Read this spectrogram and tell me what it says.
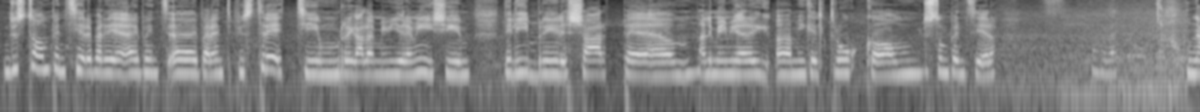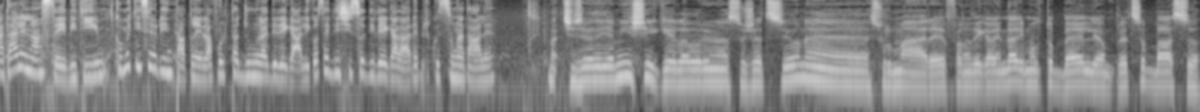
Giusto un pensiero per ai, ai parenti più stretti, un regalo ai miei migliori amici, dei libri, le sciarpe, um, alle mie migliori amiche il trucco, giusto un pensiero. Vabbè. Un Natale in austerity, come ti sei orientato nella folta giungla dei regali? Cosa hai deciso di regalare per questo Natale? Ma ci sono degli amici che lavorano in un'associazione sul mare, fanno dei calendari molto belli a un prezzo basso.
